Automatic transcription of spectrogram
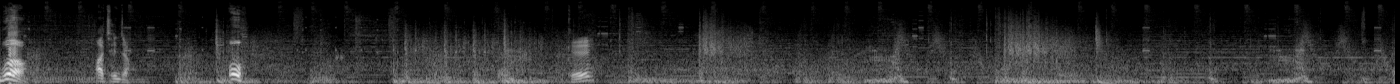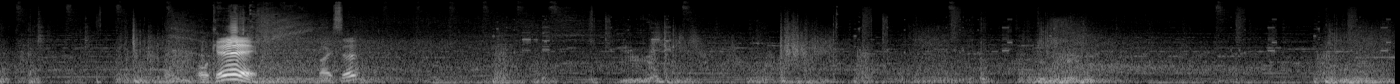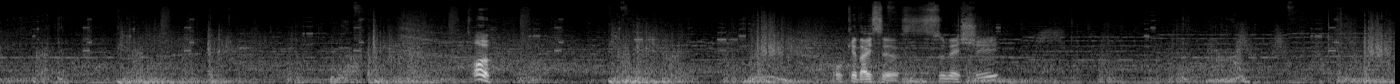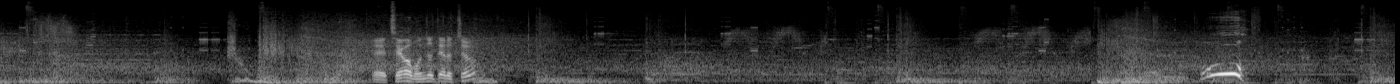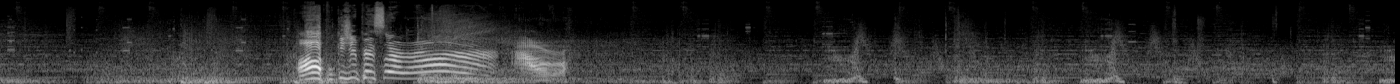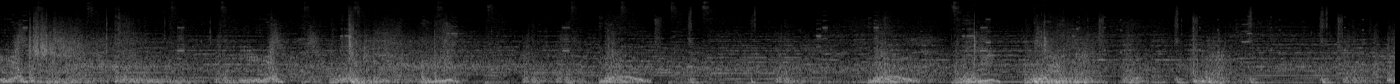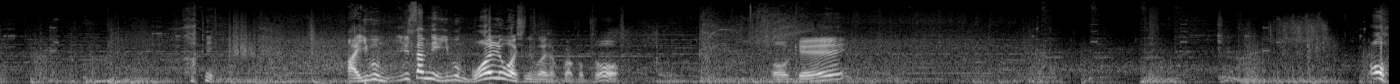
뭐야? 아 젠장. 어. 오케이. 오케이. 나이스. 어. 오케이 나이스 스매시 네 제가 먼저 때렸죠 오! 아 복귀 실패했어 아! 아니 아 이분 13님 이분 뭐 하려고 하시는 거야 자꾸 아까부터? 오케이. 어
